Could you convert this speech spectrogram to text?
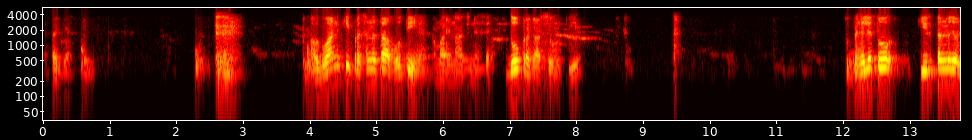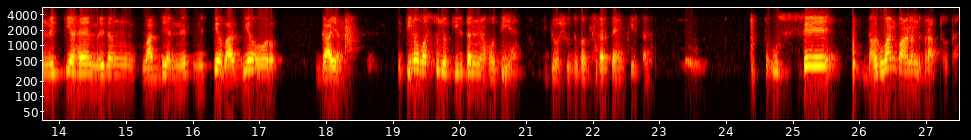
ऐसा क्या? भगवान की प्रसन्नता होती है हमारे नाचने से, दो प्रकार से होती है। तो पहले तो कीर्तन में जो नृत्य है, मृदंग वाद्य नृत्य वाद्य और गायन, ये तीनों वस्तु जो कीर्तन में होती है, जो शुद्ध भक्त करते हैं कीर्तन तो उससे भगवान को आनंद प्राप्त होता है।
